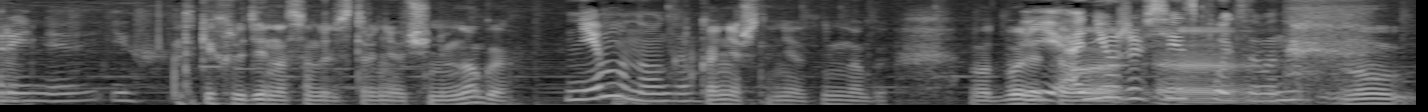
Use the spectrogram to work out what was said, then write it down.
удовлетворение их. Таких людей, на самом деле, в стране очень немного. Немного? Конечно, нет, немного. Вот более И того, они уже все э, использованы. Ну,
